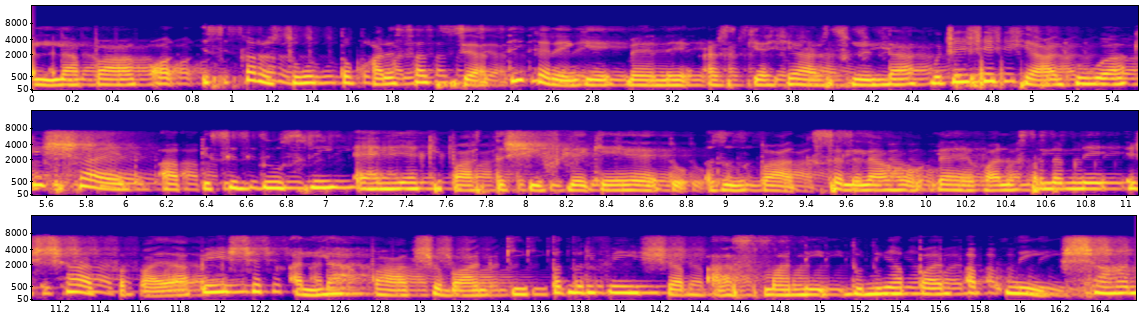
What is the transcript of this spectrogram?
अल्लाह पाक और इसका रसूल तुम्हारे साथ ज़्यादा करेंगे। मैंने अर्ज़ किया, या रसूलुल्लाह, मुझे ये ख्याल हुआ कि शायद आप किसी दूसरी अहलिया के पास तशरीफ़ ले गए हैं। तो हजूर पाक सल्लल्लाहु अलैहि वसल्लम ने इरशाद फरमाया बेशक अल्लाह पाक शुबान की पंद्रहवीं शब आसमानी दुनिया पर अपनी शान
